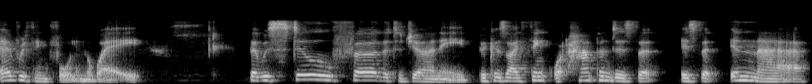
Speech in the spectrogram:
everything falling away, there was still further to journey because I think what happened is that is that in there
